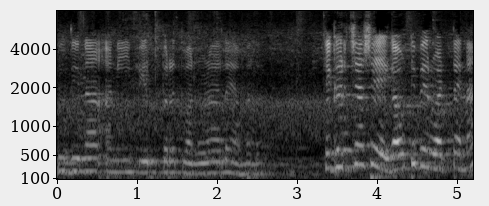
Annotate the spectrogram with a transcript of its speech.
पुदिना आणि पेरू परत वानोळा आलाय आम्हाला. हे घरचे असे गावठी पेरू वाटतंय ना?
